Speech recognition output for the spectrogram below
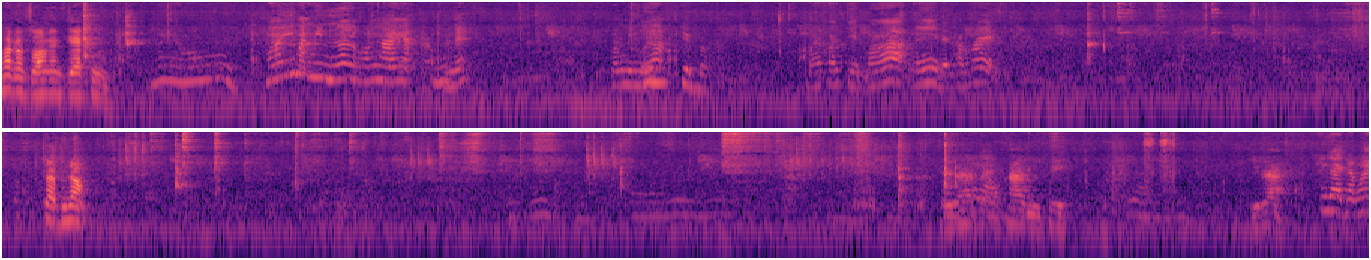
พากันสอนกันแกะกุ้งไม่เอาไม่มันมีเนื้ออยู่ข้างในอะเห็นไหมมันมีเนื้อเจ็บแบบไม่ค่อยเจ็บมากนี่เดี๋ยวทำให้จับพี่น้องเดด้าไปเอาข้าวอีกสิเดด้าให้ยายทำให้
